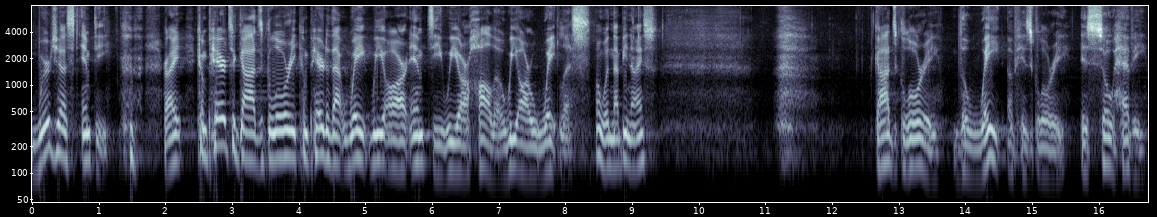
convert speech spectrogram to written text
we're just empty, right? Compared to God's glory, compared to that weight, we are empty, we are hollow, we are weightless. Oh, wouldn't that be nice? God's glory, the weight of his glory, is so heavy,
